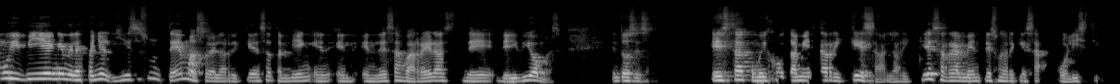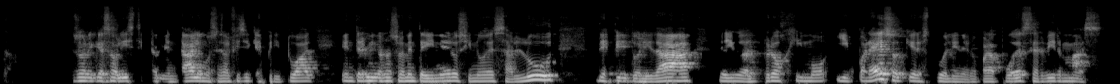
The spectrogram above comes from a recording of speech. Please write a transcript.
muy bien en el español. Y ese es un tema sobre la riqueza también en, en, en esas barreras de, de, idiomas. Entonces, esta, como dijo también, esta riqueza, la riqueza realmente es una riqueza holística. Es una riqueza holística, mental, emocional, física, espiritual, en términos no solamente de dinero, sino de salud, de espiritualidad, de ayuda al prójimo, y para eso quieres tú el dinero, para poder servir más,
